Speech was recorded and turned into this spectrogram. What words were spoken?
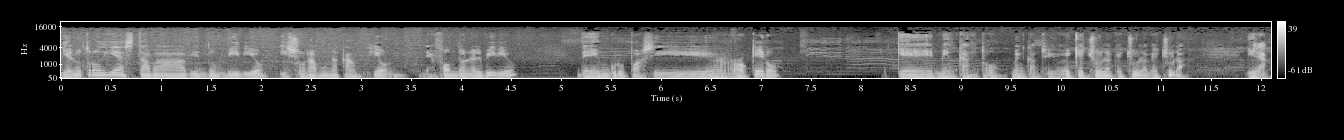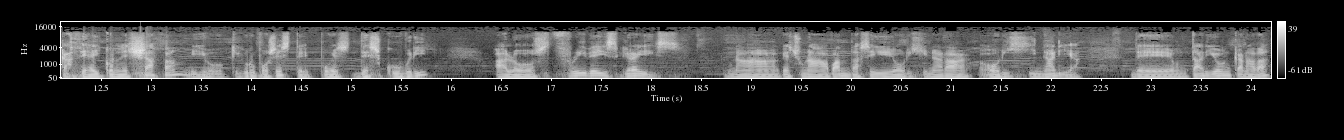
Y el otro día estaba viendo un vídeo y sonaba una canción de fondo en el vídeo de un grupo así rockero que me encantó, me encantó. Y digo, "Ay, qué chula, qué chula, qué chula. Y la cacé ahí con el Shazam y digo, ¿qué grupo es este? Pues descubrí a los Three Days Grace, una, que es una banda así originaria, originaria de Ontario, en Canadá.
